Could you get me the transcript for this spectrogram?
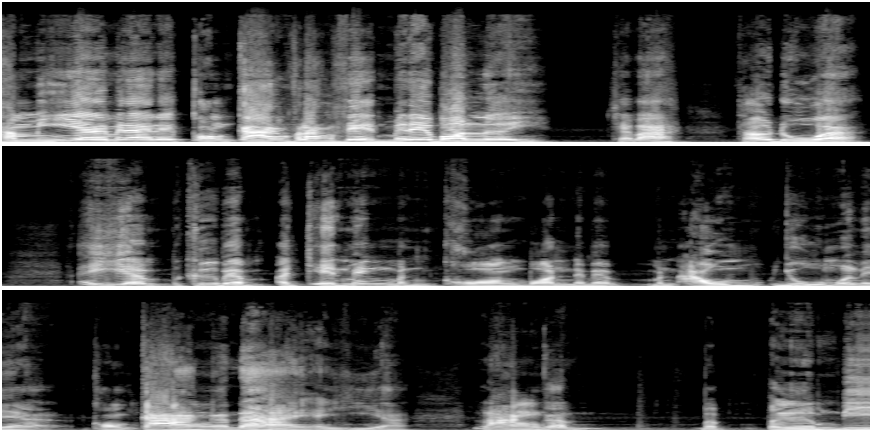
ทำเฮียอะไรไม่ได้เลย กองกลางฝรั่งเศสไม่ได้บอลเลย ใช่ป่ะถ้าเราดูอะ ไอ้เฮียคือแบบอาเจนแม่งมันคลองบอลได้แบบ มันเอาอยู่หมดเลยอะกองกลางก็ได้ ไอ้เฮียหลังก็แบบเติมดี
